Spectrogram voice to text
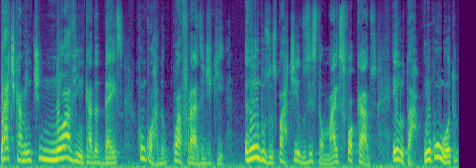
Praticamente nove em cada dez concordam com a frase de que ambos os partidos estão mais focados em lutar um com o outro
